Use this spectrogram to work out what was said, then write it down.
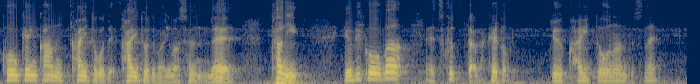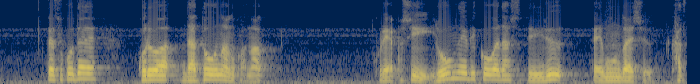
貢献回答で回答でもありませんで単に予備校が作っただけという回答なんですね。でそこでこれは妥当なのかな？これやっぱしいろんな予備校が出している問題集買っ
